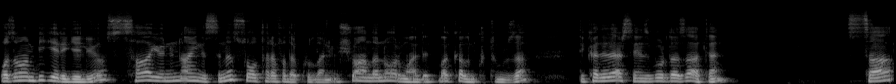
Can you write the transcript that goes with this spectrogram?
O zaman bir geri geliyor. Sağ yönün aynısını sol tarafa da kullanıyor. Şu anda normalde bakalım kutumuza. Dikkat ederseniz burada zaten sağ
